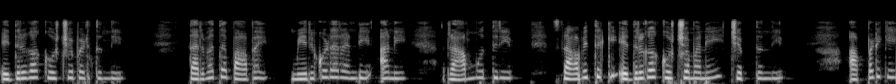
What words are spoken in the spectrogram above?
ఎదురుగా కూర్చోబెడుతుంది. తర్వాత బాబాయ్ మీరు కూడా రండి అని రామ్మూర్తిని సావిత్రికి ఎదురుగా కూర్చోమని చెప్తుంది. అప్పటికే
